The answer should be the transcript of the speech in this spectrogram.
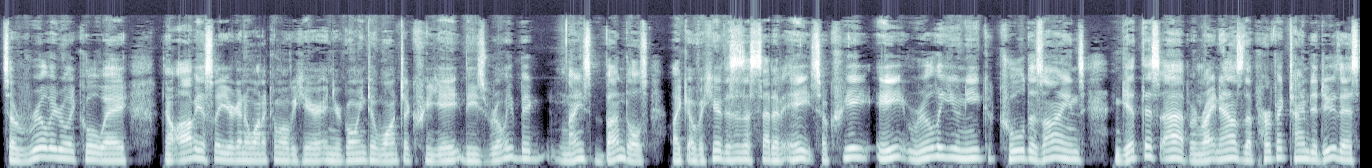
It's a really, really cool way. Now, obviously, you're going to want to come over here and you're going to want to create these really big, nice bundles. Like over here, this is a set of eight. So create eight really unique, cool designs. Get this up. And right now is the perfect time to do this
